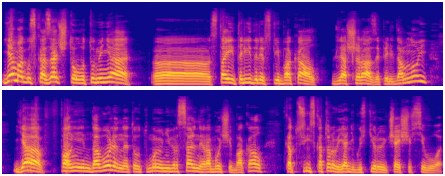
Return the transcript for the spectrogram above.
Я могу сказать, что вот у меня э, стоит риделевский бокал для Шираза передо мной. Я вполне им доволен. Это вот мой универсальный рабочий бокал, из которого я дегустирую чаще всего.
